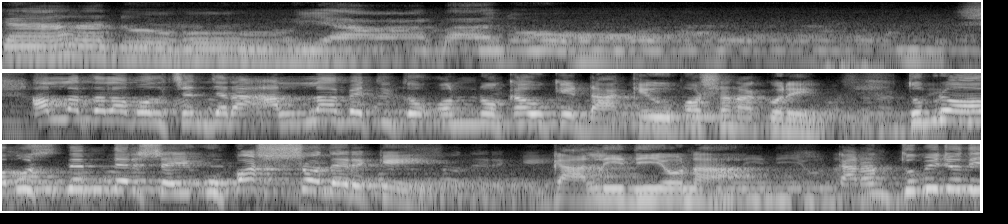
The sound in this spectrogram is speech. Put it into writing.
كانوا يعملون. আল্লাহ তালা বলছেন, যারা আল্লাহ ব্যতীত অন্য কাউকে ডাকে, উপাসনা করে, তোমরা অমুসলিমদের সেই উপাস্যদেরকে গালি দিও না। কারণ তুমি যদি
